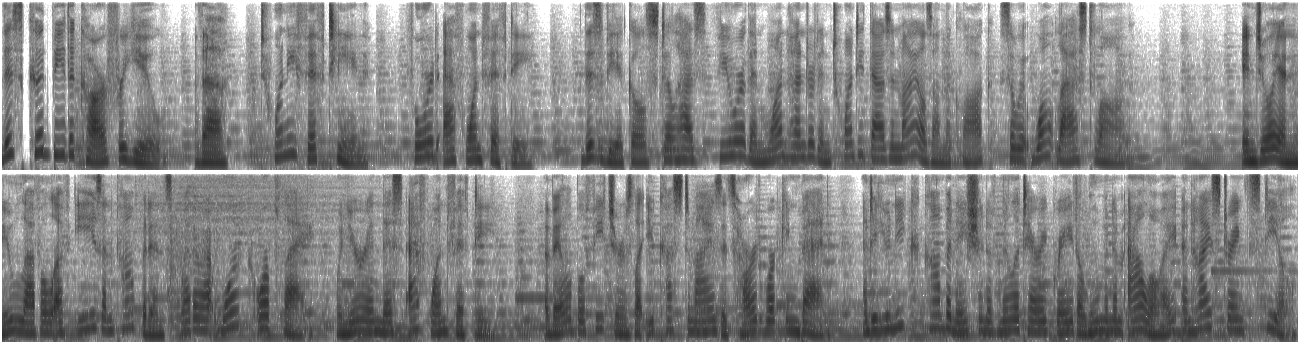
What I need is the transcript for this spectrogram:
This could be the car for you. The 2015 Ford F-150. This vehicle still has fewer than 120,000 miles on the clock, so it won't last long. Enjoy a new level of ease and confidence whether at work or play when you're in this F-150. Available features let you customize its hard-working bed and a unique combination of military-grade aluminum alloy and high-strength steel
